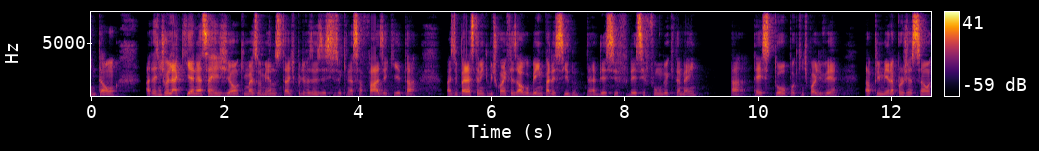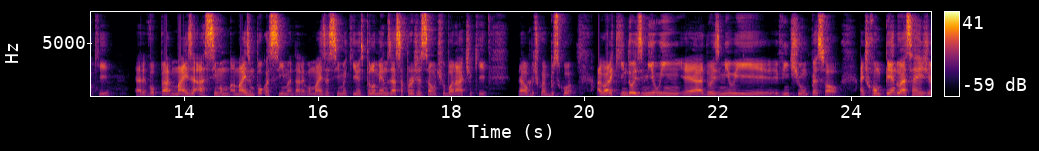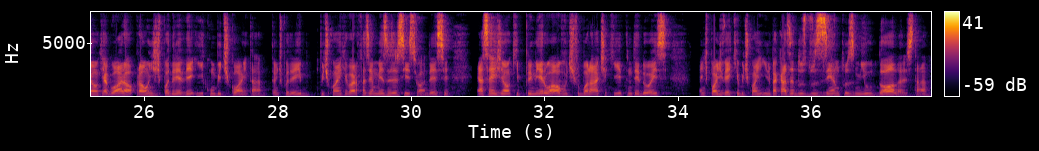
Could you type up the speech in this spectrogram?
Então, até a gente olhar aqui é nessa região aqui mais ou menos, tá? A gente podia fazer um exercício aqui nessa fase aqui, tá? Mas me parece também que o Bitcoin fez algo bem parecido, né? Desse, desse fundo aqui também, tá? Até esse topo aqui a gente pode ver. A primeira projeção aqui, é, levou para mais acima, mais um pouco acima, tá? Levou mais acima aqui, mas pelo menos essa projeção de Fibonacci aqui né, o Bitcoin buscou. Agora aqui em 2000, em, é, 2021, pessoal, a gente rompendo essa região aqui agora, para onde a gente poderia ver ir com Bitcoin, tá? Então a gente poderia ir Bitcoin aqui agora fazer o mesmo exercício, ó, desse, essa região aqui, primeiro alvo de Fibonacci aqui, 32, a gente pode ver que o Bitcoin indo para casa dos 200 mil dólares, tá?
